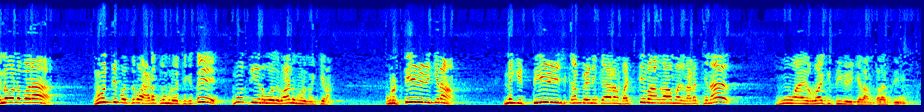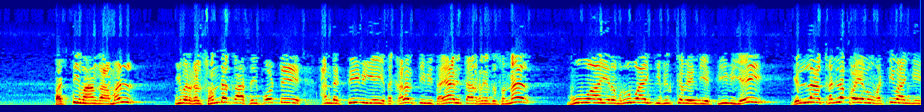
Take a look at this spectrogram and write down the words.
என்ன பண்ண போறான் நூத்தி பத்து ரூபாய் அடக்கம் வச்சுக்கிட்டு நூத்தி இருபது ரூபான்னு உங்களுக்கு விற்கிறான் ஒரு டிவி விற்கிறான் இன்னைக்கு டிவி கம்பெனிக்காரன் வட்டி வாங்காமல் நடத்தினால் மூவாயிரம் ரூபாய்க்கு டிவி விற்கலாம் கலர் டிவி வட்டி வாங்காமல் இவர்கள் சொந்த காசை போட்டு அந்த டிவியை இந்த கலர் டிவி தயாரித்தார்கள் என்று சொன்னால் மூவாயிரம் ரூபாய்க்கு விற்க வேண்டிய டிவியை எல்லா கள்ளப்பயலும் வட்டி வாங்கி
